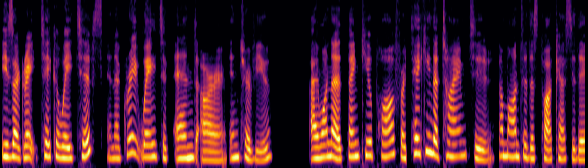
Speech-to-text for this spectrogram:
These are great takeaway tips and a great way to end our interview. I want to thank you, Paul, for taking the time to come on to this podcast today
